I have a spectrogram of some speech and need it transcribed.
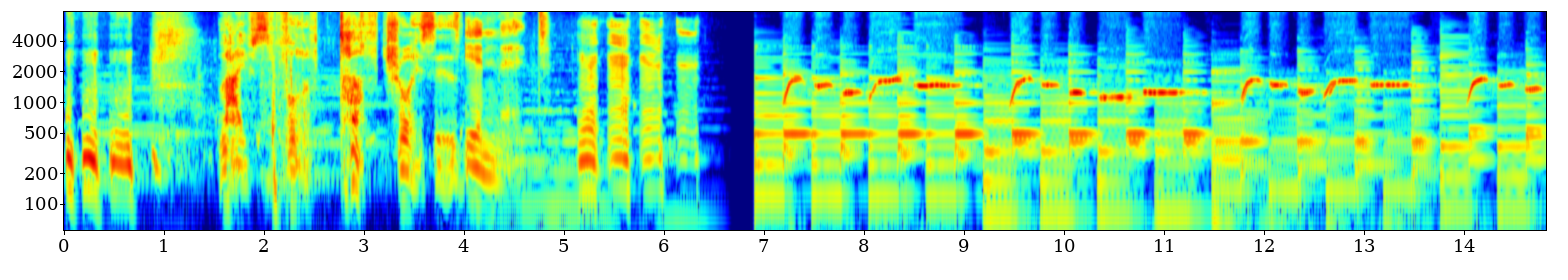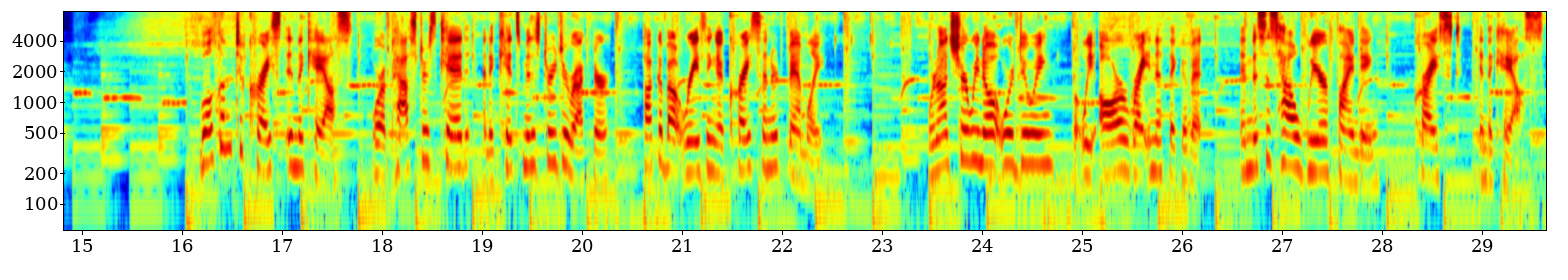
Life's full of tough choices, isn't it? Welcome to Christ in the Chaos, where a pastor's kid and a kids ministry director talk about raising a Christ centered family. We're not sure we know what we're doing, but we are right in the thick of it. And this is how we're finding Christ in the chaos.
